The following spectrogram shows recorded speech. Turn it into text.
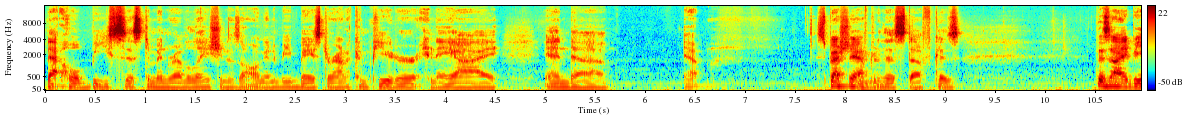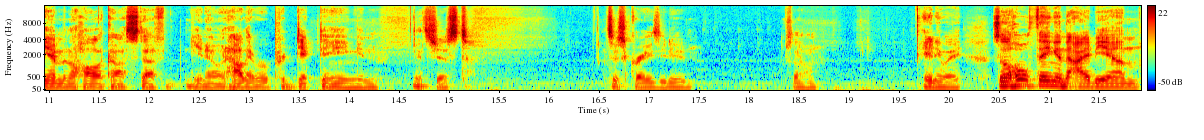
that whole beast system in Revelation is all going to be based around a computer and AI, and uh, yeah, especially after this stuff because this IBM and the Holocaust stuff, you know, and how they were predicting, and it's just, it's just crazy, dude. So, anyway, so the whole thing in the IBM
